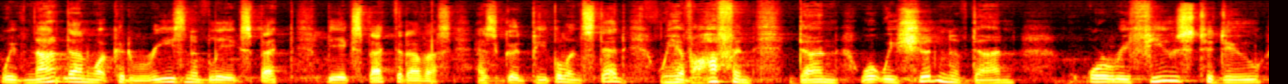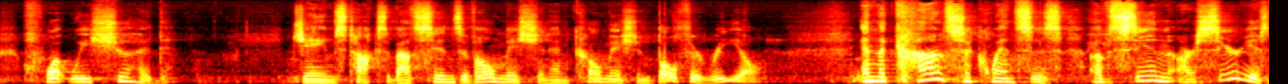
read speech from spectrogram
We've not done what could reasonably expect, be expected of us as good people. Instead, we have often done what we shouldn't have done or refused to do what we should. James talks about sins of omission and commission. Both are real. And the consequences of sin are serious.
